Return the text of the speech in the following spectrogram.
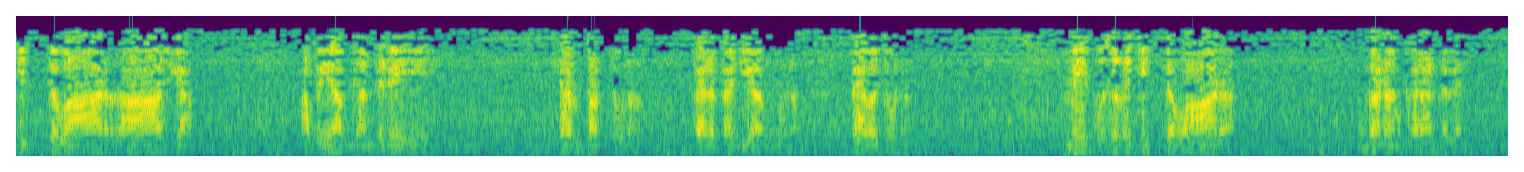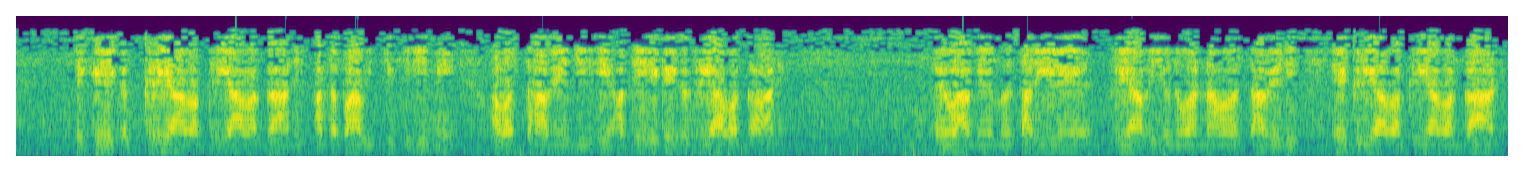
චිත්ත වාර රාශිය අපේ අභ්‍යන්තරයේ තම්පත් වුණා පළපදියම් වුණා පැවතුණා මේ කුසල චිත්ත වාර ගණන් කරන්න බැහැ. එක එක ක්‍රියාවක් ක්‍රියාවක් ගානේ අතපාවිච්චි කිරීමේ අවස්ථාවේදී ඒ අතේ එක එක ක්‍රියාවක් ගානේ. ඒ වගේම ශරීරයේ ක්‍රියාව යොදවන අවස්ථාවේදී ඒ ක්‍රියාවක් ක්‍රියාවක් ගානේ.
